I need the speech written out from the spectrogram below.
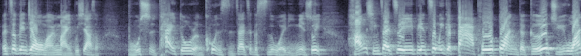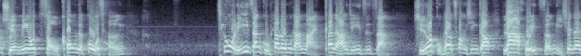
那这边叫我买买不下手，不是太多人困死在这个思维里面，所以。行情在这一边这么一个大波段的格局，完全没有走空的过程。结果你一张股票都不敢买，看着行情一直涨，许多股票创新高，拉回整理，现在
